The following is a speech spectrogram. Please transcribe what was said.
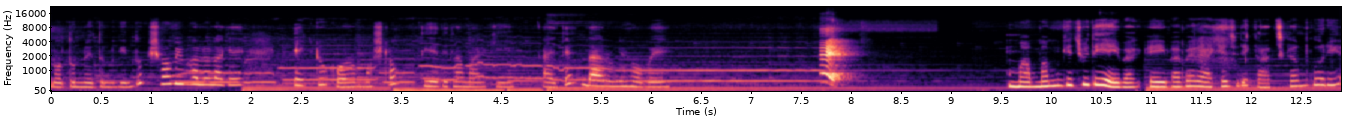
নতুন নতুন কিন্তু সবই ভালো লাগে। একটু গরম মশলাও দিয়ে দিলাম আর কি, খাইতে দারুণই হবে। মাম্মামকে যদি এইভাবে রেখে যদি কাজকাম করি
